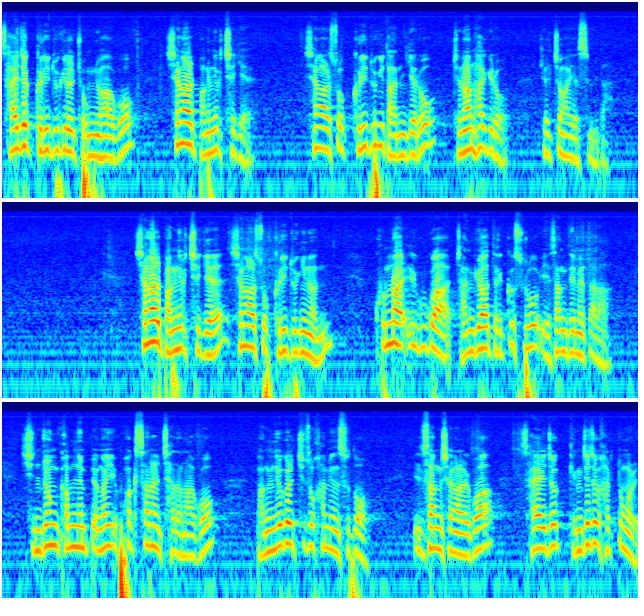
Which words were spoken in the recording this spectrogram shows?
사회적 거리두기를 종료하고 생활 방역 체계, 생활 속 거리두기 단계로 전환하기로 결정하였습니다. 생활 방역 체계, 생활 속 거리두기는 코로나19가 장기화될 것으로 예상됨에 따라 신종 감염병의 확산을 차단하고 방역을 지속하면서도 일상생활과 사회적 경제적 활동을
